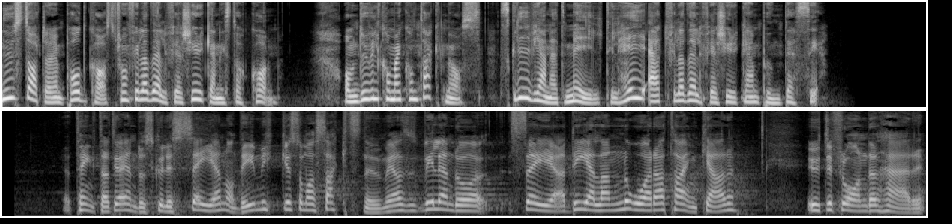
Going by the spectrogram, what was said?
Nu startar en podcast från Philadelphia kyrkan i Stockholm. Om du vill komma i kontakt med oss, skriv gärna ett mejl till hejfiladelfiakyrkan.se. Jag tänkte att jag ändå skulle säga något. Det är mycket som har sagts nu, men jag vill ändå säga, dela några tankar utifrån den här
